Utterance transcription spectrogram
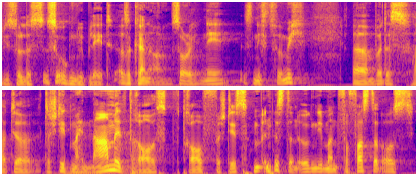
wie soll das, ist irgendwie blöd. Also keine Ahnung, sorry, nee, ist nichts für mich, äh, weil das hat ja, da steht mein Name draus, drauf, verstehst du, wenn es dann irgendjemand verfasst hat aus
